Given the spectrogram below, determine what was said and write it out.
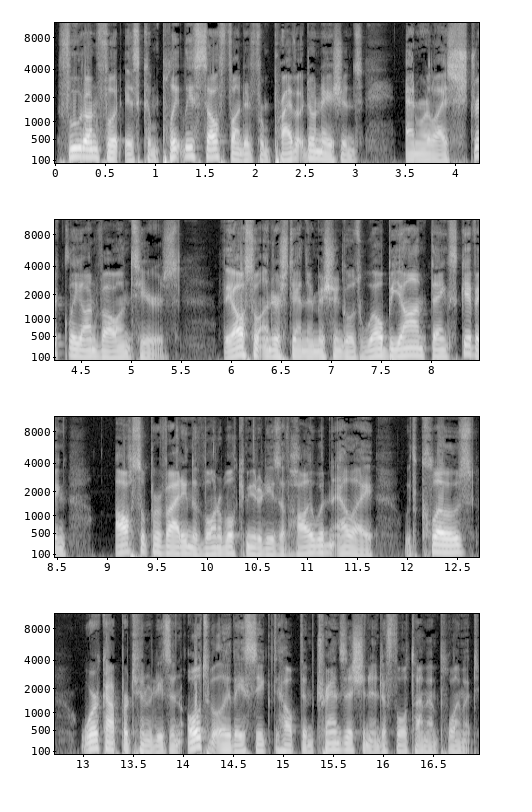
Food on Foot is completely self funded from private donations and relies strictly on volunteers. They also understand their mission goes well beyond Thanksgiving, also providing the vulnerable communities of Hollywood and LA with clothes, work opportunities, and ultimately they seek to help them transition into full time employment.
